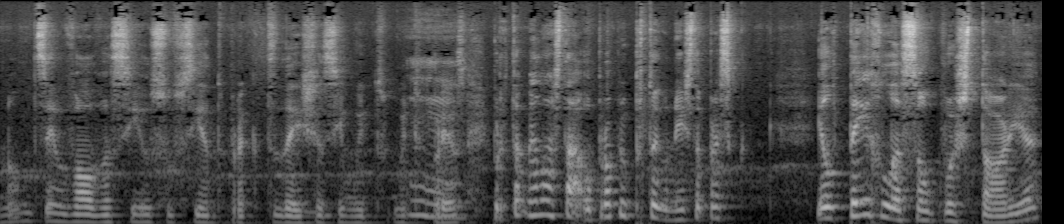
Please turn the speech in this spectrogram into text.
não desenvolve assim o suficiente para que te deixe assim muito, muito É. preso. Porque também lá está, o próprio protagonista parece que ele tem relação com a história,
